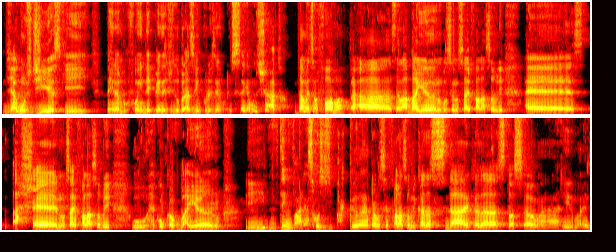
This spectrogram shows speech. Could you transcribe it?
de alguns dias que Pernambuco foi independente do Brasil, por exemplo. Isso seria muito chato. Da mesma forma, para, sei lá, baiano, você não sabe falar sobre é, axé, não sabe falar sobre o recôncavo baiano. E tem várias coisas bacanas para você falar sobre cada cidade, cada situação. Ah, Riro, mas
